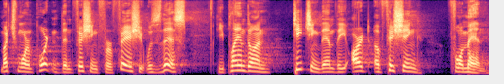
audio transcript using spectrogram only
much more important than fishing for fish, it was this he planned on teaching them the art of fishing for men.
